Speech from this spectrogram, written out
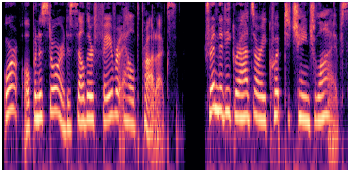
or open a store to sell their favorite health products. Trinity grads are equipped to change lives.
